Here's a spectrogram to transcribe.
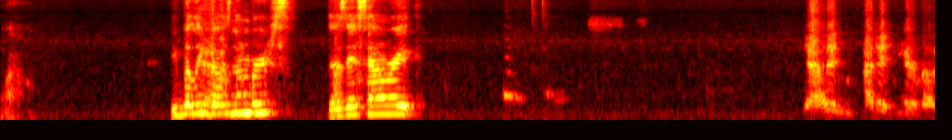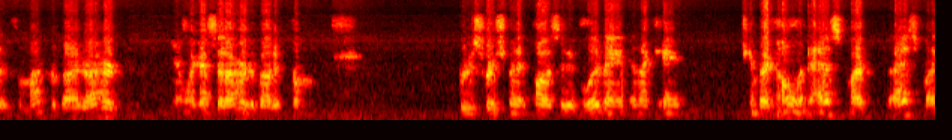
Wow. You believe yeah. those numbers? Does that sound right? Yeah, I didn't I didn't hear about it from my provider. I heard you know, like I said, I heard about it from Bruce Richman at Positive Living, and I came came back home and asked my asked my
